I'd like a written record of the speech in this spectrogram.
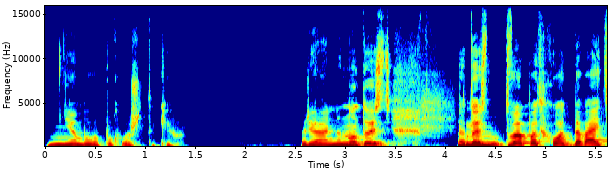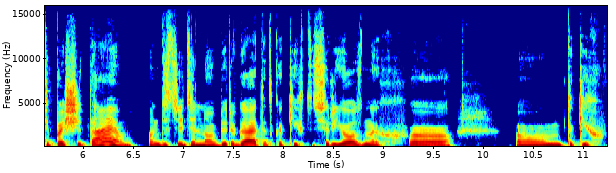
Не было, похоже, таких. Реально. Ну, то есть... Ну, то есть твой подход «давайте посчитаем», он действительно уберегает от каких-то серьезных э, э, таких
